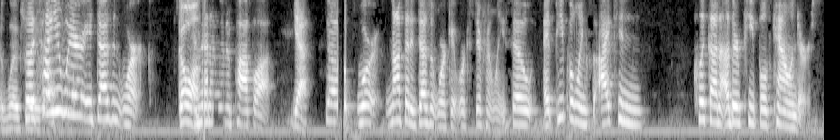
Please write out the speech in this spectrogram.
It works. So really I tell well. you where it doesn't work. Go on. And then I'm going to pop off. Yeah. So we're not that it doesn't work; it works differently. So at People Links, I can click on other people's calendars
